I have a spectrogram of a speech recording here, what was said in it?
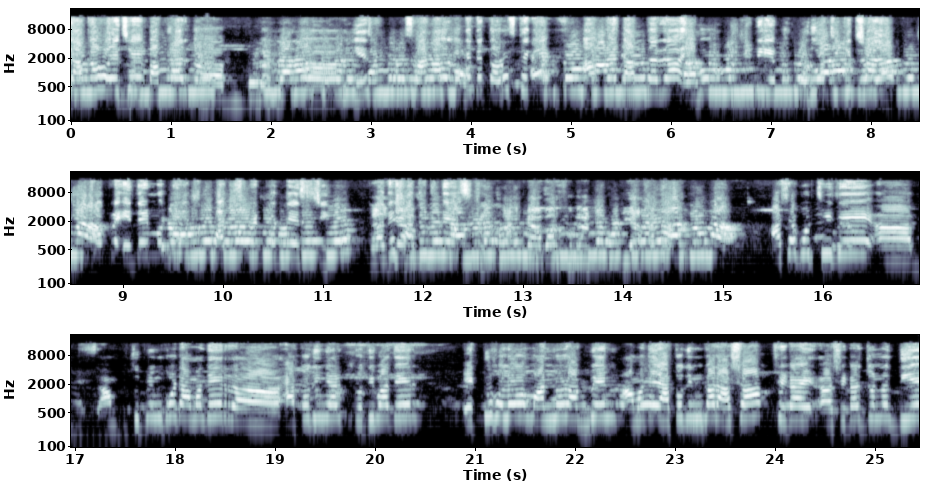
ডাকা হয়েছে বাংলার লোকেদের তরফ থেকে আমরা ডাক্তাররা এবং পিজিটি এবং পড়ুয়া চিকিৎসারা চিকিৎসকরা এদের মধ্যে পার্টিসিপেট করতে এসেছি। তাদের সাথে এসেছি আশা করছি যে আহ, সুপ্রিম কোর্ট আমাদের আহ, এতদিনের প্রতিবাদের একটু হলেও মান্য রাখবেন। আমাদের এতদিনকার আশা সেটা আহ, সেটার জন্য দিয়ে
